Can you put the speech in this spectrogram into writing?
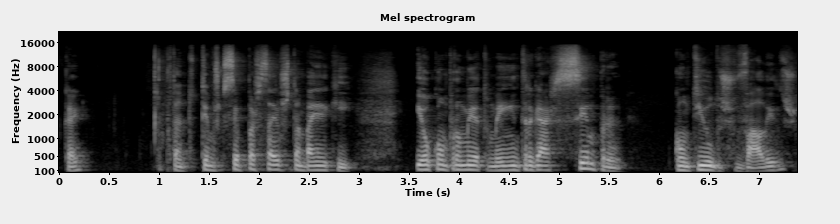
Ok? Portanto, temos que ser parceiros também aqui. Eu comprometo-me em entregar sempre conteúdos válidos,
